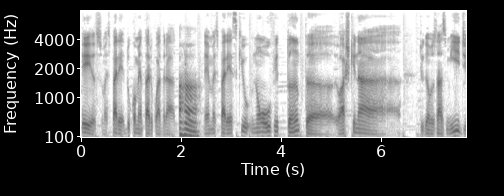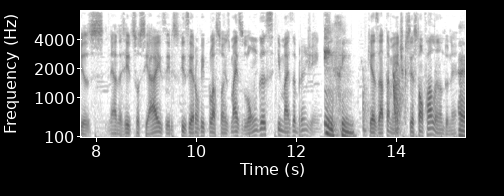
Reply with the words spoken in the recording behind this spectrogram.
Isso, mas pare... do comentário quadrado. Uhum. Né? Mas parece que não houve tanta. Eu acho que na digamos, nas mídias, né, nas redes sociais, eles fizeram veiculações mais longas e mais abrangentes. Sim, sim. Que é exatamente o que vocês estão falando, né? É.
